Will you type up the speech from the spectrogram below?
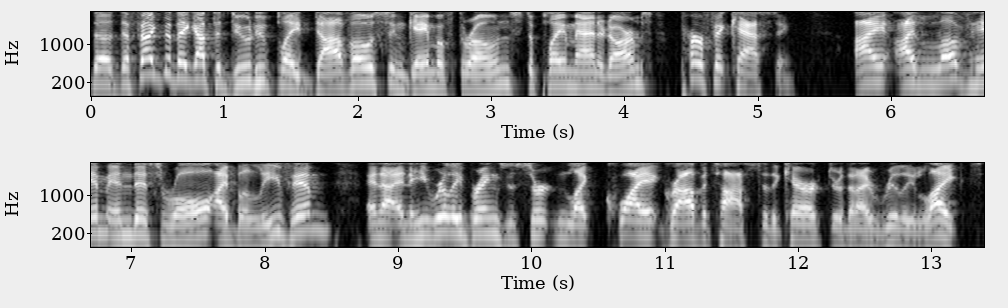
the the fact that they got the dude who played Davos in Game of Thrones to play Man at Arms, perfect casting. I I love him in this role. I believe him, and I, and he really brings a certain like quiet gravitas to the character that I really liked.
